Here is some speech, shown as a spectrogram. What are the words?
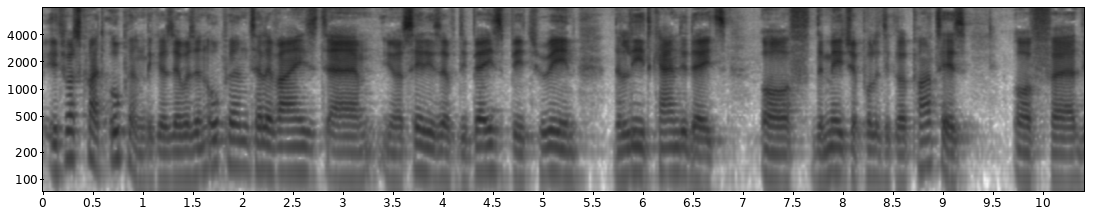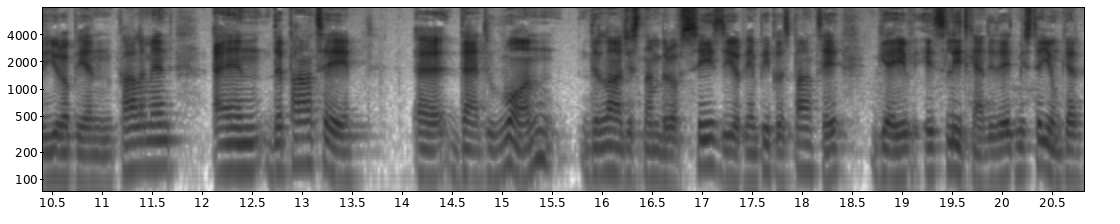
it was quite open because there was an open, televised, um, you know, series of debates between the lead candidates of the major political parties of uh, the European Parliament and the party uh, that won the largest number of seats, the European People's Party, gave its lead candidate, Mr. Juncker,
